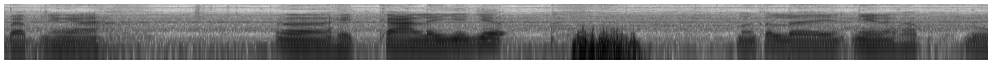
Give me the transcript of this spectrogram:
แบบยังไงนะเออเหตุการณ์อะไรเยอะๆ มันก็เลยนี่นะครับดู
